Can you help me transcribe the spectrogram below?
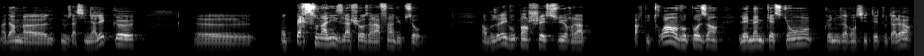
Madame euh, nous a signalé que on personnalise la chose à la fin du psaume. Alors vous allez vous pencher sur la partie 3 en vous posant les mêmes questions que nous avons citées tout à l'heure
